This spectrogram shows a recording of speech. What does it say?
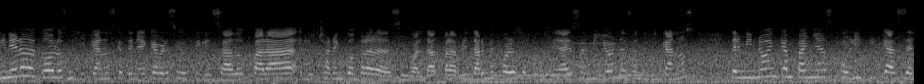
Dinero de todos los mexicanos que tenía que haber sido utilizado para luchar en contra de la desigualdad, para brindar mejores oportunidades a millones de mexicanos, terminó en campañas políticas del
